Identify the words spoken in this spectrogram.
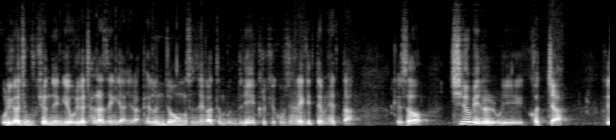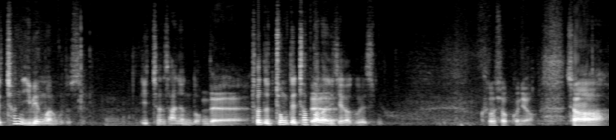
우리가 지금 국회의원 된 게 우리가 잘나서 된게 아니라 백은종 선생 같은 분들이 그렇게 고생을 했기 때문에 했다. 그래서 치료비를 우리 걷자. 그래서 1,200만 원 걷었어요. 2004년도. 네. 첫 의총 때첫 네. 발언이 제가 그거였습니다. 그러셨군요. 자,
